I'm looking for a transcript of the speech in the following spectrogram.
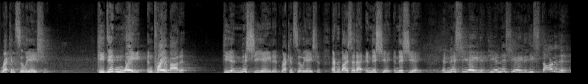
reconciliation. He didn't wait and pray about it. He initiated reconciliation. Everybody say that. Initiate, initiate. Initiated. He initiated. He started it.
